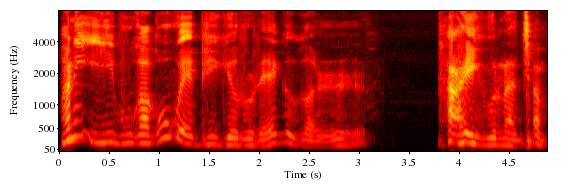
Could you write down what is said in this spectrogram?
아니 이북하고 왜 비교를 해 그걸? 아이고 나참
